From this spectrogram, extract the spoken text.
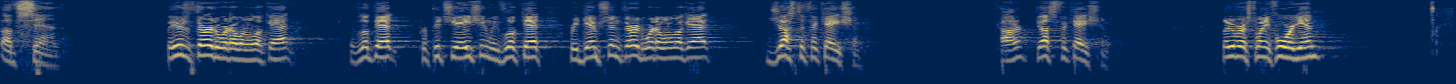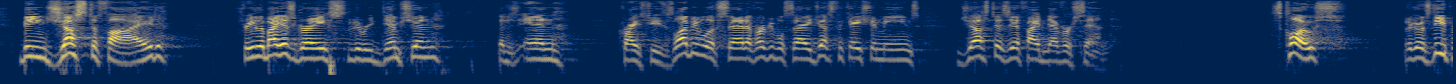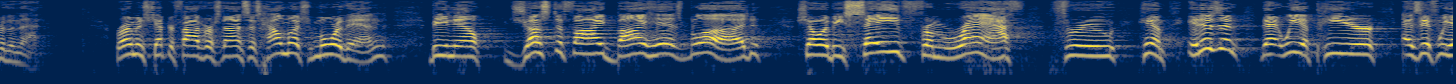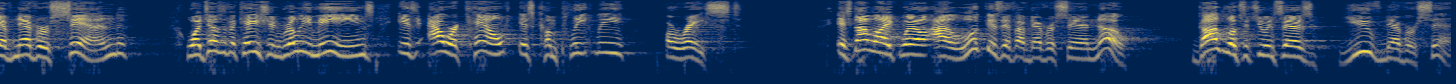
of sin. But here's the third word I want to look at. We've looked at propitiation, we've looked at redemption. Third word I want to look at justification. Connor, justification. Look at verse 24 again. Being justified freely by his grace through the redemption that is in Christ Jesus. A lot of people have said, I've heard people say, justification means just as if I'd never sinned. It's close, but it goes deeper than that. Romans chapter 5, verse 9 says, How much more then, being now justified by his blood, shall we be saved from wrath through him? It isn't that we appear as if we have never sinned. What justification really means is our account is completely erased. It's not like, well, I look as if I've never sinned. No. God looks at you and says, You've never sinned.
